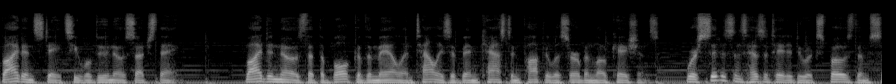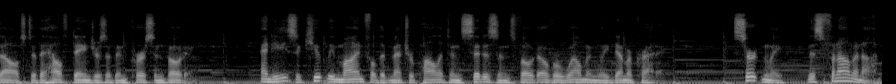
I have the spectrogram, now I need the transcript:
Biden states he will do no such thing. Biden knows that the bulk of the mail in tallies have been cast in populous urban locations, where citizens hesitated to expose themselves to the health dangers of in person voting. And he is acutely mindful that metropolitan citizens vote overwhelmingly Democratic. Certainly, this phenomenon,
